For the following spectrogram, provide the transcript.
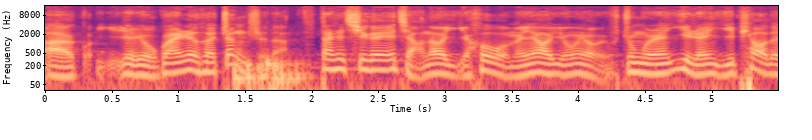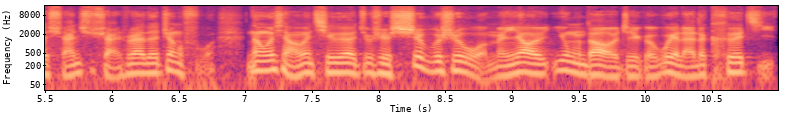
啊、有关任何政治的，但是七哥也讲到以后我们要拥有中国人一人一票的选举选出来的政府。那我想问七哥，就是是不是我们要用到这个未来的科技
